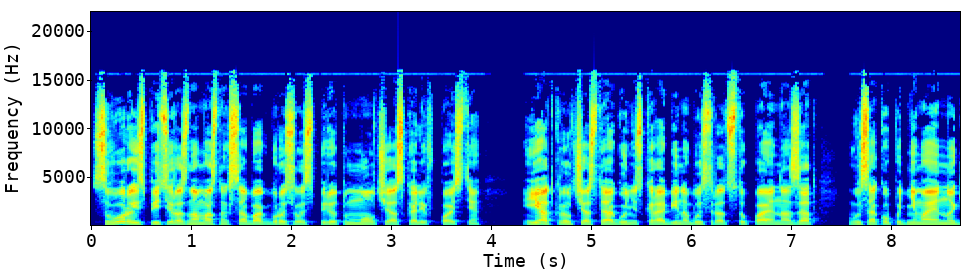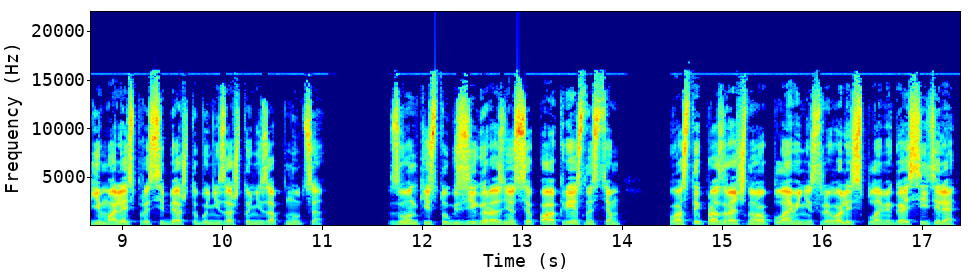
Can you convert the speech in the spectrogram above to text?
Свора из пяти разномастных собак бросилась вперед, молча оскалив пасти. я открыл частый огонь из карабина, быстро отступая назад, высоко поднимая ноги и молясь про себя, чтобы ни за что не запнуться. Звонкий стук зига разнесся по окрестностям, хвосты прозрачного пламени срывались с пламя гасителя,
